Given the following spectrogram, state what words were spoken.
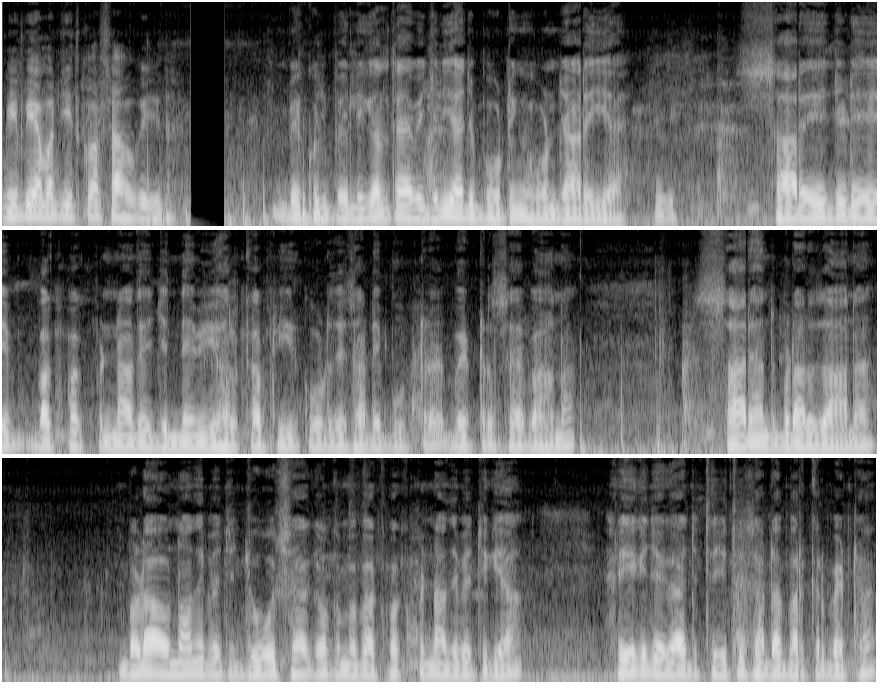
ਬੀਬੀ ਅਮਰਜੀਤ ਕੌਰ ਸਾਹਿਬ ਜੀ ਦਾ? ਵੇਖੋ ਜੀ ਪਹਿਲੀ ਗੱਲ ਤਾਂ ਇਹ ਵੀ ਜਿਹੜੀ ਅੱਜ VOTING ਹੋਣ ਜਾ ਰਹੀ ਹੈ ਸਾਰੇ ਜਿਹੜੇ ਵੱਖ-ਵੱਖ ਪਿੰਡਾਂ ਦੇ ਜਿੰਨੇ ਵੀ ਹਲਕਾ ਫਰੀਦਕੋਟ ਦੇ ਸਾਡੇ ਬੂਟਰ ਵੋਟਰ ਸਾਹਿਬਾਨ ਸਾਰਿਆਂ 'ਚ ਬੜਾ ਰੁਝਾਨ ਆ। ਬੜਾ ਉਹਨਾਂ ਦੇ ਵਿੱਚ ਜੋਸ਼ ਆ ਕਿਉਂਕਿ ਮੈਂ ਵੱਖ-ਵੱਖ ਪਿੰਡਾਂ ਦੇ ਵਿੱਚ ਗਿਆ। ਹਰੇਕ ਜਗ੍ਹਾ ਜਿੱਥੇ ਜਿੱਥੇ ਸਾਡਾ ਵਰਕਰ ਬੈਠਾ,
